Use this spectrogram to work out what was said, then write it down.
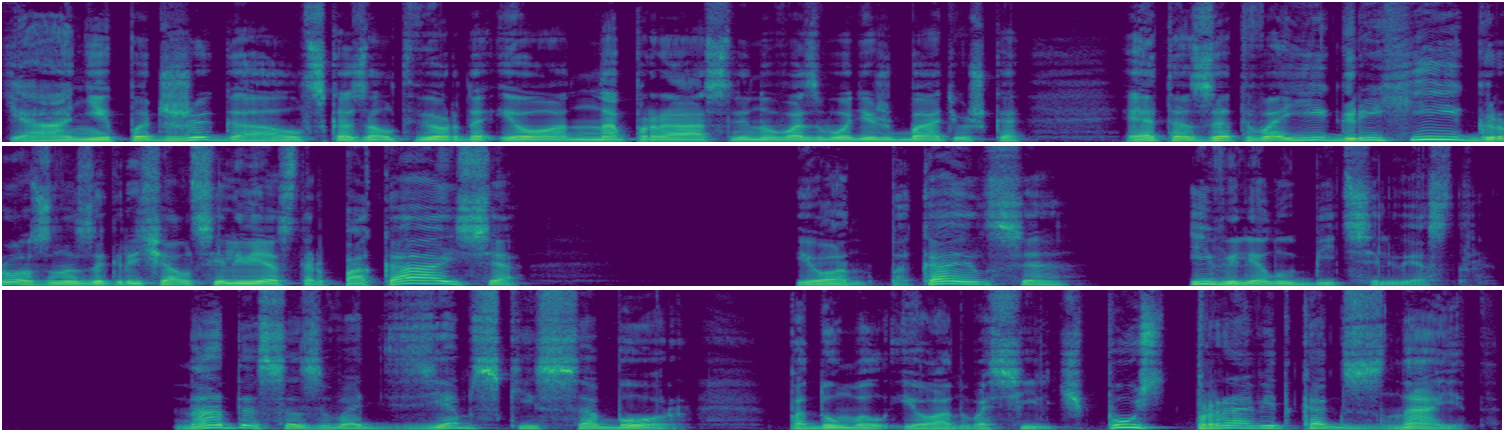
«Я не поджигал», — сказал твердо Иоанн, — «напраслину возводишь, батюшка». «Это за твои грехи!» — грозно закричал Сильвестр. «Покайся!» Иоанн покаялся и велел убить Сильвестра. «Надо созвать земский собор», — подумал Иоанн Васильевич. «Пусть правит, как знает».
